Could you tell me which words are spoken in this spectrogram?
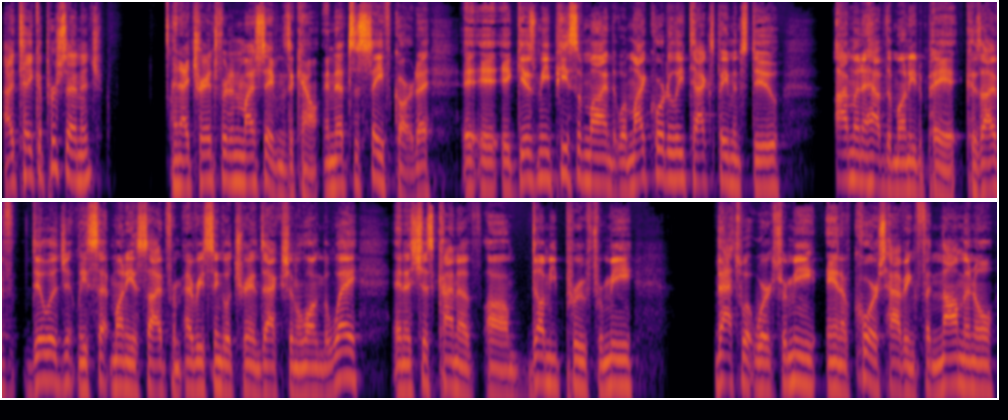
I take a percentage and I transfer it into my savings account. And that's a safeguard. I, it, it gives me peace of mind that when my quarterly tax payments due, I'm going to have the money to pay it because I've diligently set money aside from every single transaction along the way. And it's just kind of um, dummy proof for me. That's what works for me. And of course, having phenomenal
